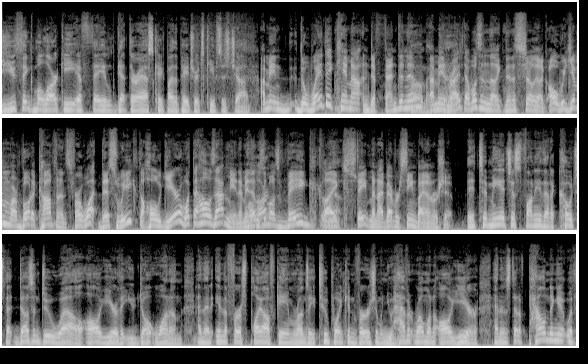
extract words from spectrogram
Do you think Mularkey, if they get their ass kicked by the Patriots, keeps his job? I mean, the way they came out and defended him, oh I mean, God. right? That wasn't like necessarily like, oh, we give him our vote of confidence for what this week, the whole year. What the hell does that mean? I mean, that was the most vague like Yes. statement I've ever seen by ownership. It, to me, it's just funny that a coach that doesn't do well all year that you don't want him, and then in the first playoff game runs a two point conversion when you haven't run one all year, and instead of pounding it with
